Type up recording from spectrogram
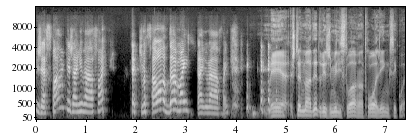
J'espère que j'arrive à la fin. Je vais savoir demain si j'arrive à la fin. Mais euh, je te demandais de résumer l'histoire en trois lignes. C'est quoi?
